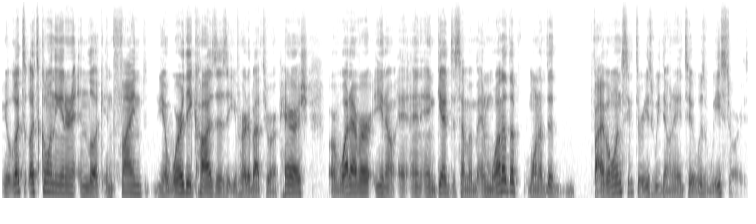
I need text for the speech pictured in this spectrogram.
you know, let's let's go on the internet and look and find you know worthy causes that you've heard about through our parish or whatever you know and and give to some of them and one of the one of the 501c3s we donated to was we stories.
